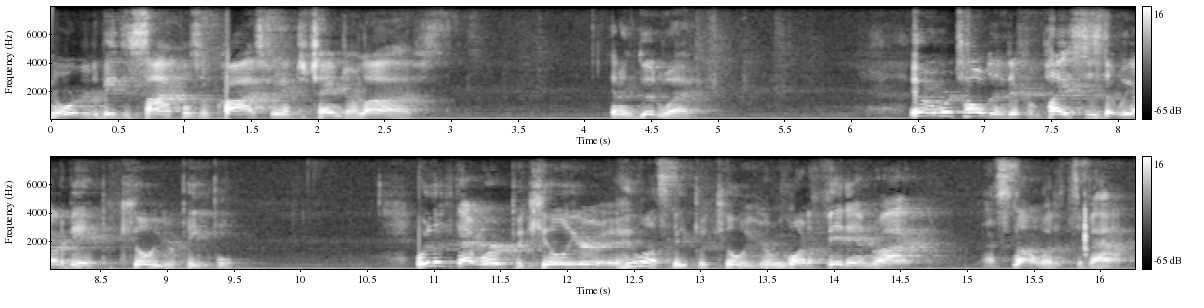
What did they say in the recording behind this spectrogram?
In order to be disciples of Christ, we have to change our lives in a good way. You know, we're told in different places that we are to be a peculiar people. We look at that word peculiar. Who wants to be peculiar? We want to fit in, right? That's not what it's about.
